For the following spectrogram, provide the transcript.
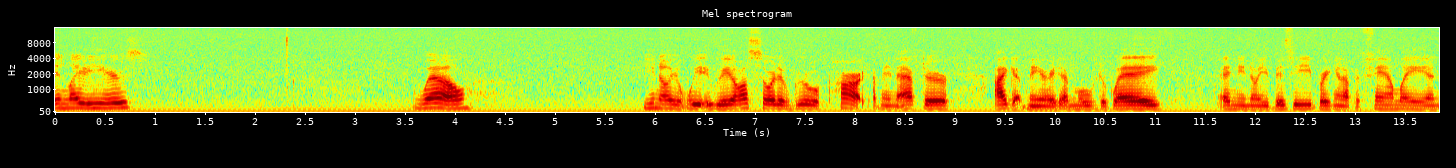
In later years, well, you know, we, we all sort of grew apart. I mean, after I got married, I moved away, and you know, you're busy bringing up a family and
